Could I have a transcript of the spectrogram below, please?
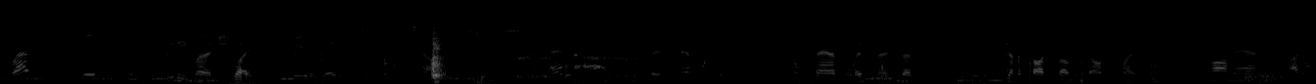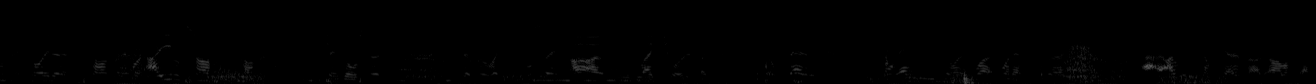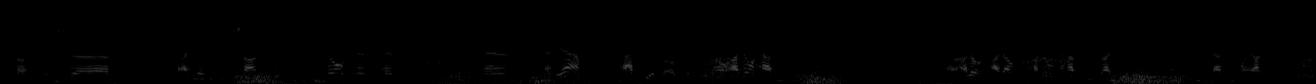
last two we did was pretty much like really 80s influence albums. It was, and uh, there's definitely gonna be some fans and listeners that gonna talk about this album like, oh man, I don't enjoy the, the songs anymore. I even saw some comments on the new singles that that were like people saying, oh, I really liked your like previous stuff better. It was more 80s or what, whatever. But I, I really don't care about all of that stuff because uh, I guess these songs make me feel and and and and yeah, I'm just happy about them. You know, I don't have to. I don't. I don't. I don't have to write music to satisfy other people.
